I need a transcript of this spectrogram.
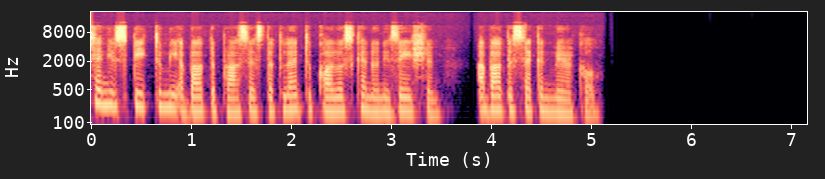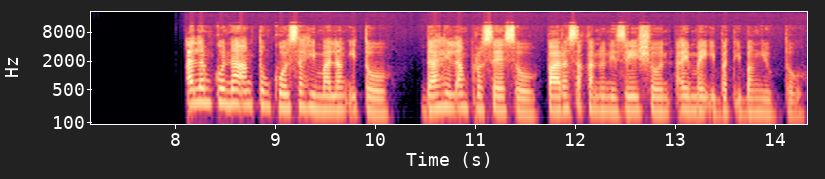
can you speak to me about the process that led to Carlo's canonization, about the second miracle? Alam ko na ang tungkol sa himalang ito, dahil ang proseso para sa canonization ay may iba't ibang yugto.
